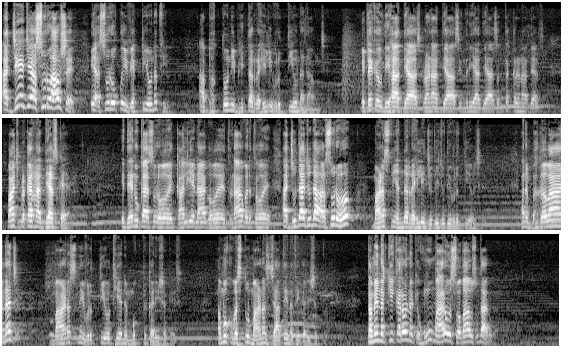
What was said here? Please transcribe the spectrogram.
આ જે જે અસુરો આવશે, એ અસુરો કોઈ વ્યક્તિઓ નથી. આ ભક્તોની ભીતર રહેલી વૃત્તિઓના નામ છે. એટલે કહ્યું દેહાધ્યાસ, પ્રાણાધ્યાસ, ઇન્દ્રિયાધ્યાસ, અંતઃકરણાધ્યાસ. પાંચ પ્રકારના અધ્યાસ કયા એ ધેનુકાસુર હોય, કાલીય નાગ હોય, તૃણાવર્ત હોય, આ જુદા જુદા અસુરો માણસની અંદર રહેલી જુદી જુદી વૃત્તિઓ છે. અને ભગવાન જ માણસની વૃત્તિઓથી એને મુક્ત કરી શકે છે. અમુક વસ્તુ માણસ જાતે નથી કરી શકતો. તમે નક્કી કરો ને કે હું મારો સ્વભાવ સુધારું.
